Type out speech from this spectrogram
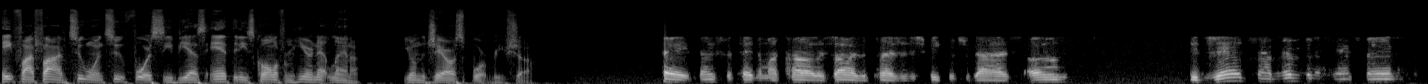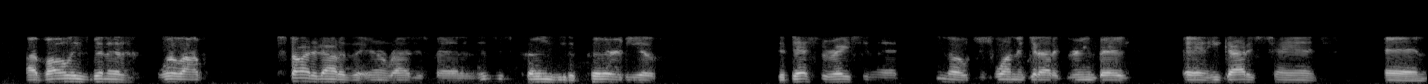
855 212 4CBS. Anthony's calling from here in Atlanta. You're on the JR Sport Brief Show. Hey, thanks for taking my call. It's always a pleasure to speak with you guys. Um, the Jets, I've never been a Jets fan. I've always been a well. I've started out as an Aaron Rodgers fan, and it's just crazy the parody of the desperation that you know just wanting to get out of Green Bay, and he got his chance, and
